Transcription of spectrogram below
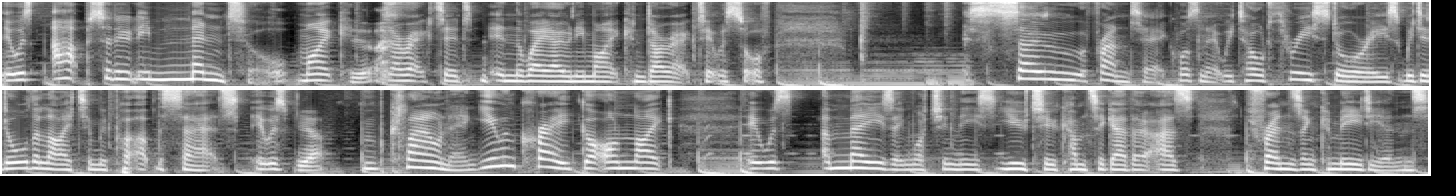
It was absolutely mental. Mike Yeah. directed in the way only Mike can direct. It was sort of so frantic, wasn't it? We told three stories. We did all the lighting. We put up the set. It was Yeah. clowning. You and Craig got on like it was amazing watching these you two come together as friends and comedians.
